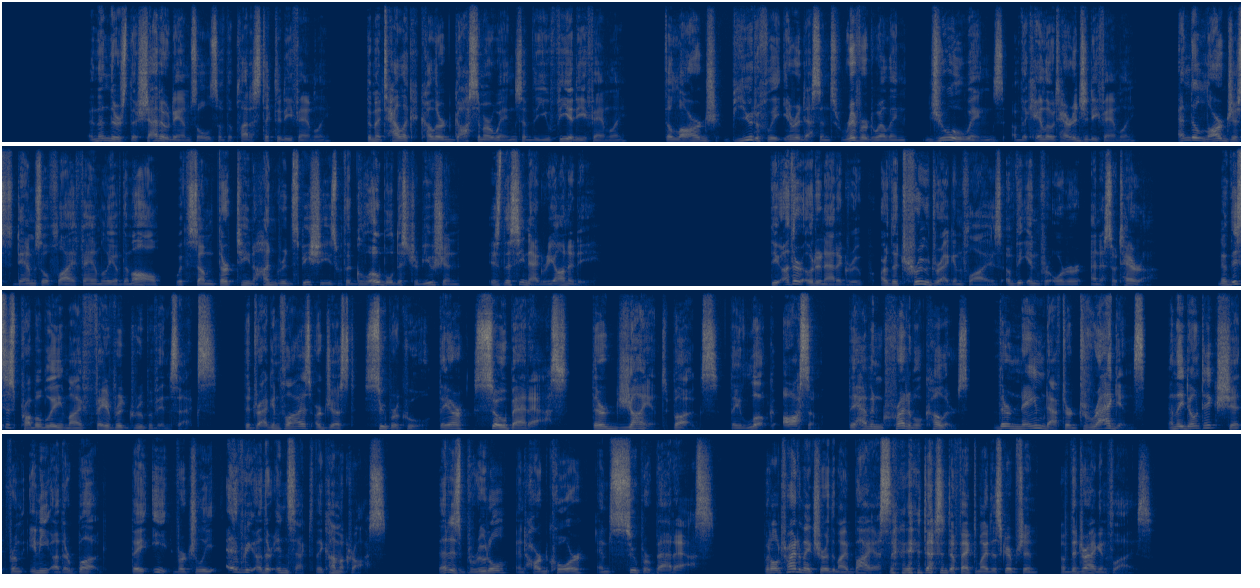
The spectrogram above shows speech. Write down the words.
And then there's the shadow damsels of the Platystictidae family, the metallic colored gossamer wings of the Euphaeidae family, the large, beautifully iridescent, river dwelling jewel wings of the Calopterygidae family, and the largest damselfly family of them all, with some 1,300 species with a global distribution, is the Coenagrionidae. The other Odonata group are the true dragonflies of the infraorder Anisoptera. Now, this is probably my favorite group of insects. The dragonflies are just super cool. They are so badass. They're giant bugs. They look awesome. They have incredible colors. They're named after dragons, and they don't take shit from any other bug. They eat virtually every other insect they come across. That is brutal and hardcore and super badass. But I'll try to make sure that my bias doesn't affect my description of the dragonflies.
